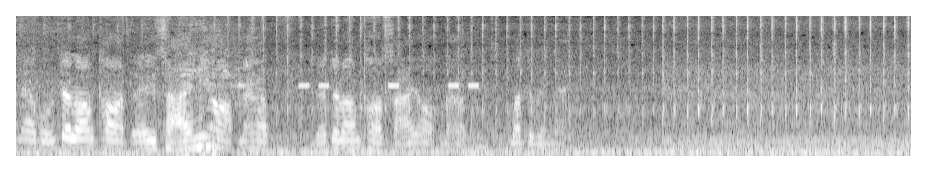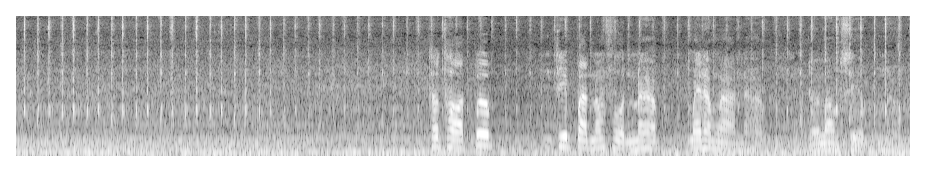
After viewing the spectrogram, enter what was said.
เนี่ยผมจะลองถอดไอ้สายนี้ออกนะครับ เดี๋ยวจะลองถอดสายออกนะครับ ว่าจะเป็นไงถ้าถอดปุ๊บที่ปัดน้ำฝนนะครับ ไม่ทำงานนะครับ เดี๋ยวลองเสียบนะครับ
